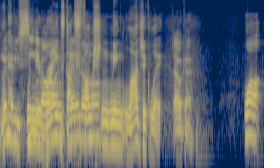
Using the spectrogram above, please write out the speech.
when have you seen When your all, brain stops it all? functioning logically. okay Well,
